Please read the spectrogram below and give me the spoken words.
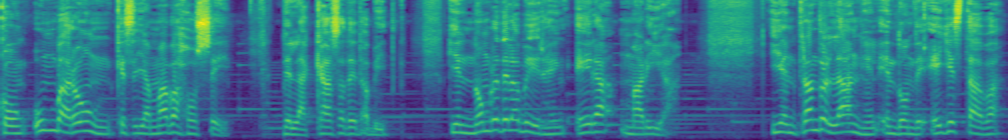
con un varón que se llamaba José, de la casa de David, y el nombre de la virgen era María. Y entrando el ángel en donde ella estaba,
